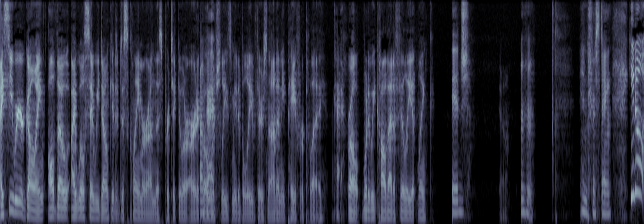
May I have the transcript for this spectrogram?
I see where you're going. Although I will say we don't get a disclaimer on this particular article, Okay. which leads me to believe there's not any pay for play. Okay. Well, what do we call that affiliate link? Idge. Yeah. hmm Interesting. You know,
